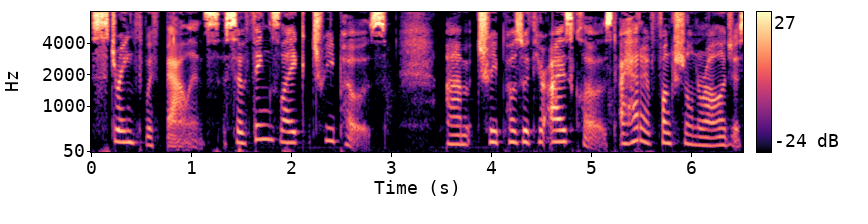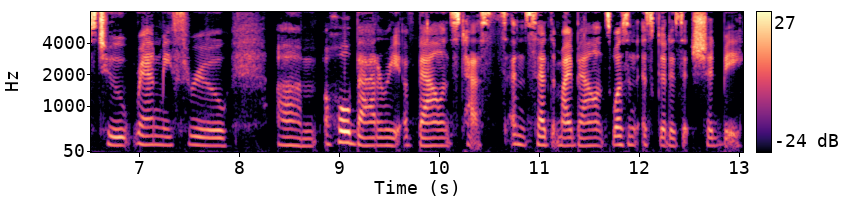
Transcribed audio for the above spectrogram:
strength with balance. So things like tree pose, um, tree pose with your eyes closed. I had a functional neurologist who ran me through um, a whole battery of balance tests and said that my balance wasn't as good as it should be,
